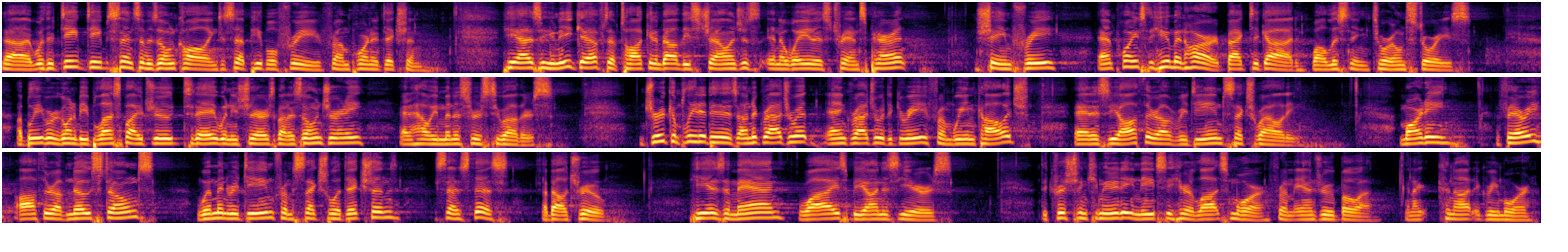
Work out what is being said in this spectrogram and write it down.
uh, with a deep, deep sense of his own calling to set people free from porn addiction. He has a unique gift of talking about these challenges in a way that's transparent, shame free, and points the human heart back to God while listening to our own stories. I believe we're going to be blessed by Drew today when he shares about his own journey and how he ministers to others. Drew completed his undergraduate and graduate degree from Wheaton College and is the author of Redeemed Sexuality. Marnie Ferree, author of No Stones Women Redeemed from Sexual Addiction, says this about Drew He is a man wise beyond his years. The Christian community needs to hear lots more from Andrew Boa, and I cannot agree more.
